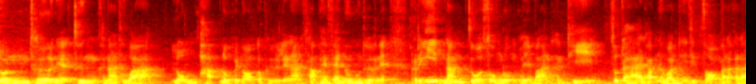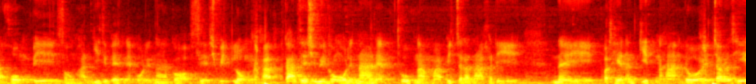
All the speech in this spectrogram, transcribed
จนเธอเนี่ยถึงขนาดที่ว่าล้มพับลงไปนอนกับพื้นเลยนะทำให้แฟนนุ่มของเธอเนี่ยรีบนำตัวส่งโรงพยาบาลทันที สุดท้ายครับในวันที่ 12 กรกฎาคม ปี 2021 เนี่ยโอเลนาก็เสียชีวิตลงนะครับ การเสียชีวิตของโอเลนาเนี่ยถูกนำมาพิจารณาคดีในประเทศอังกฤษนะฮะ โดยเจ้าหน้าที่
